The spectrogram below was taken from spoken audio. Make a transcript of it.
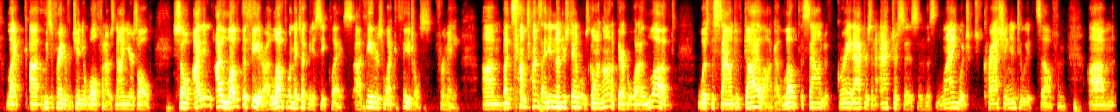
like uh, Who's Afraid of Virginia Woolf when I was nine years old. So I didn't. I loved the theater. I loved when they took me to see plays. Uh, theaters were like cathedrals for me. Um, but sometimes I didn't understand what was going on up there. But what I loved was the sound of dialogue. I loved the sound of great actors and actresses and this language crashing into itself. And um,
